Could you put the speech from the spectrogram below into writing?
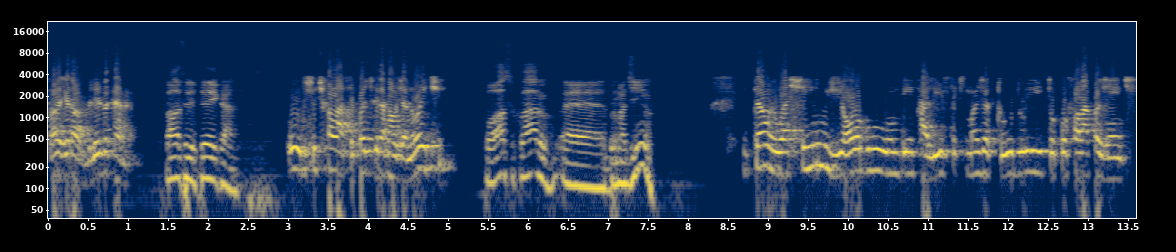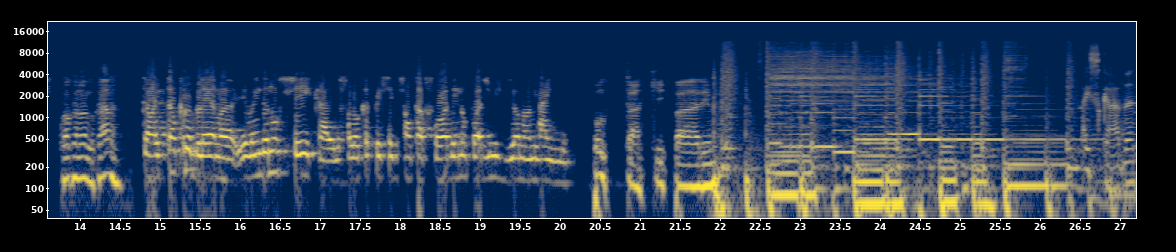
Fala, Geraldo, beleza, cara? Fala, Felipe, e aí, cara? Ô, deixa eu te falar, você pode gravar hoje à noite? Posso, claro. É, Brumadinho? Então, eu achei um geólogo ambientalista que manja tudo e topou falar com a gente. Qual que é o nome do cara? Então, aí que tá o problema. Eu ainda não sei, cara. Ele falou que a perseguição tá foda e não pode me dizer o nome ainda. Puta que pariu. A escada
